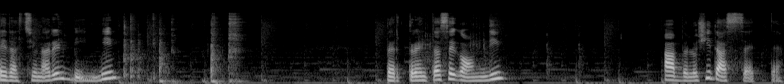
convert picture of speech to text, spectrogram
Ed azionare il bimbi per 30 secondi a velocità 7.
